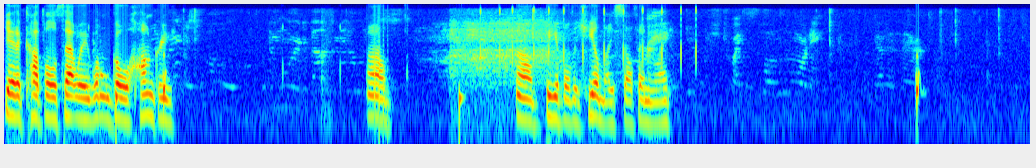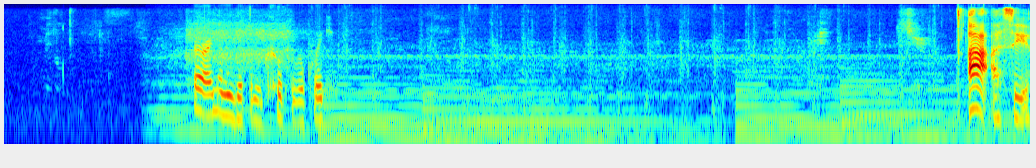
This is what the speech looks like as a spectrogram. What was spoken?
get a couple so that way won't go hungry. Um, I'll be able to heal myself anyway. Alright, let me get them cooked real quick. Ah, I see you.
